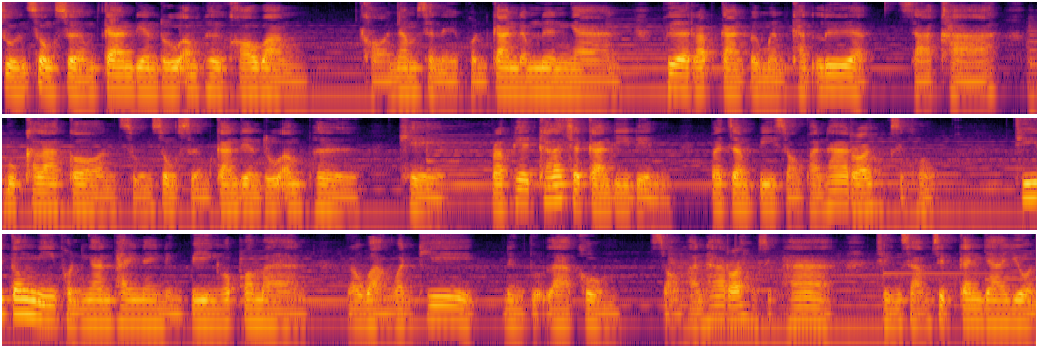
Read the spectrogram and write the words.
ศูนย์ส่งเสริมการเรียนรู้อำเภอคอวัง ขอนำเสนอผลการดำเนินงาน เพื่อรับการประเมินคัดเลือก สาขา บุคลากร ศูนย์ส่งเสริมการเรียนรู้อำเภอ เขต ประเภทข้าราชการดีเด่น ประจำปี 2566 ที่ต้องมีผลงานภายใน 1 ปีงบประมาณ ระหว่างวันที่ 1 ตุลาคม 2565 ถึง 30 กันยายน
